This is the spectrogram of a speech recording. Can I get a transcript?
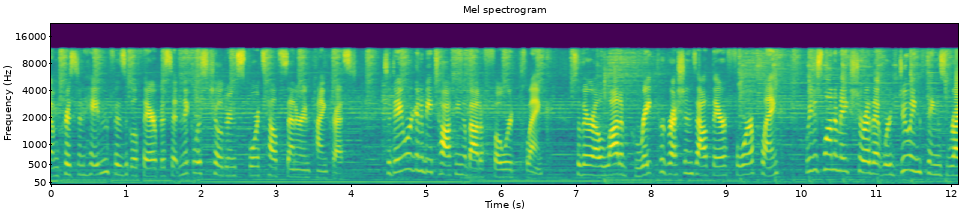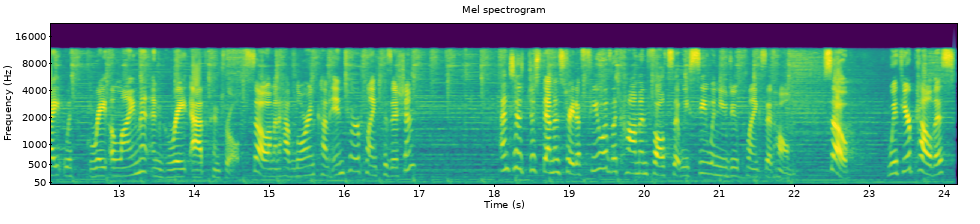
I'm Kristen Hayden, physical therapist at Nicklaus Children's Sports Health Center in Pinecrest. Today we're going to be talking about a forward plank. So there are a lot of great progressions out there for a plank. We just want to make sure that we're doing things right with great alignment and great ab control. So I'm going to have Lauren come into her plank position and to just demonstrate a few of the common faults that we see when you do planks at home. So with your pelvis,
